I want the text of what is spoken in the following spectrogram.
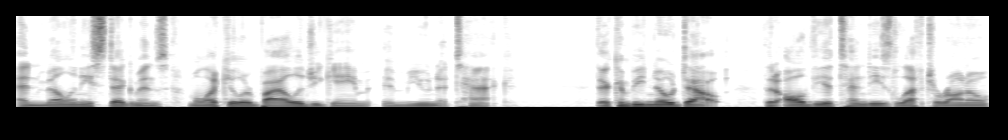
and Melanie Stegman's molecular biology game Immune Attack. There can be no doubt that all the attendees left Toronto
